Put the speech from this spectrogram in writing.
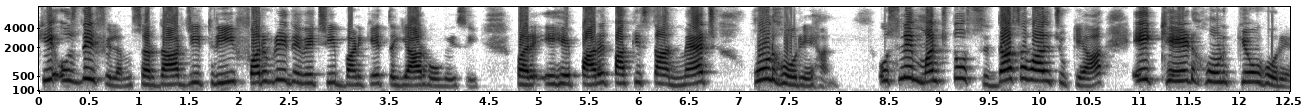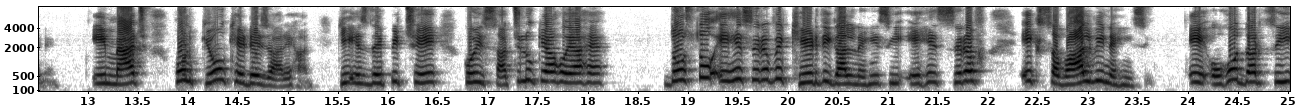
ਕਿ ਉਸ ਦੀ ਫਿਲਮ ਸਰਦਾਰ ਜੀ 3 ਫਰਵਰੀ ਦੇ ਵਿੱਚ ਹੀ ਬਣ ਕੇ ਤਿਆਰ ਹੋ ਗਈ ਸੀ, ਪਰ ਇਹ ਭਾਰਤ ਪਾਕਿਸਤਾਨ ਮੈਚ ਹੁਣ ਹੋ ਰਹੇ ਹਨ। ਉਸਨੇ ਮੰਚ ਤੋਂ ਸਿੱਧਾ ਸਵਾਲ ਚੁੱਕਿਆ, ਇਹ ਖੇਡ ਹੁਣ ਕਿਉਂ ਹੋ ਰਹੇ ਨੇ? ਇਹ ਮੈਚ ਹੁਣ ਕਿਉਂ ਖੇਡੇ ਜਾ ਰਹੇ ਹਨ? ਕਿ ਇਸ ਦੇ ਪਿੱਛੇ ਕੋਈ ਸੱਚ ਲੁਕਿਆ ਹੋਇਆ ਹੈ? ਦੋਸਤੋ, ਇਹ ਸਿਰਫ ਇੱਕ ਖੇਡ ਦੀ ਗੱਲ ਨਹੀਂ ਸੀ, ਇਹ ਸਿਰਫ ਇੱਕ ਸਵਾਲ ਵੀ ਨਹੀਂ ਸੀ। ਇਹ ਉਹ ਦਰਦ ਸੀ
